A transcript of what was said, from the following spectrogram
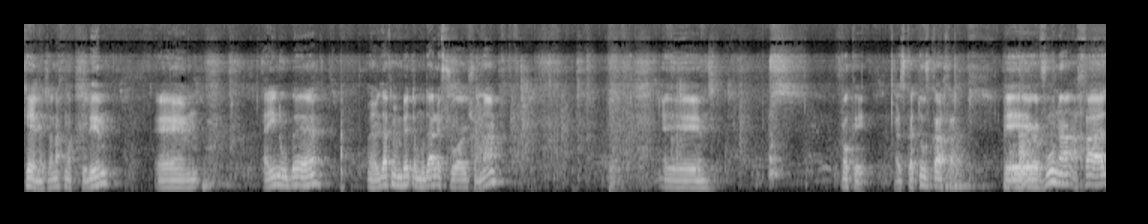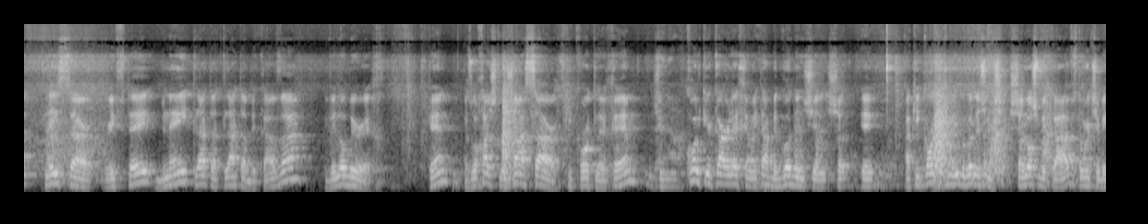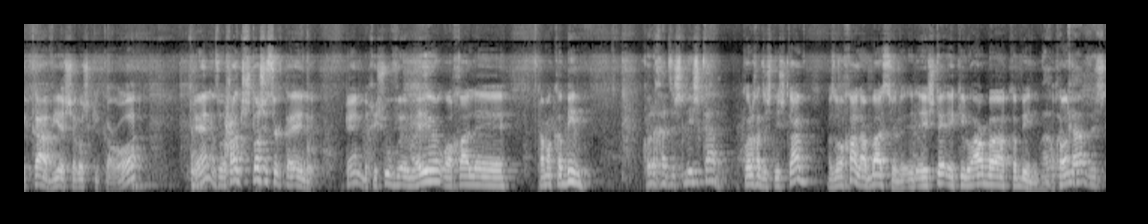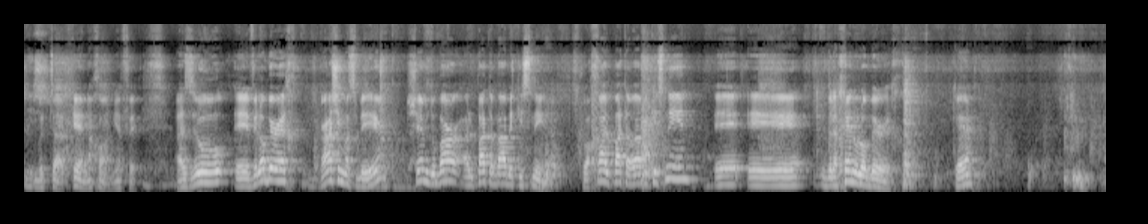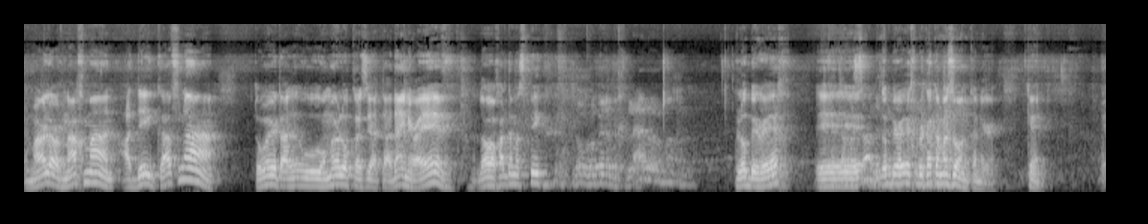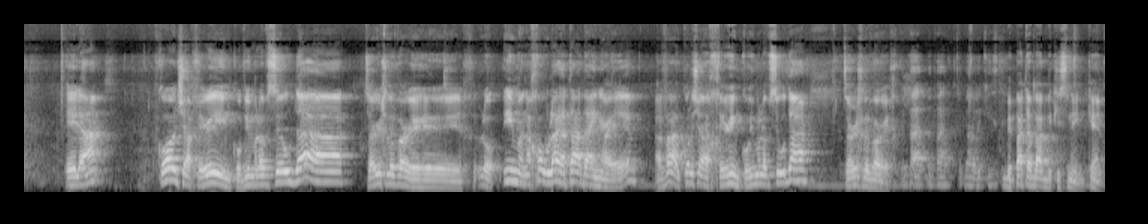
כן, אז אנחנו מתחילים. אמ, היינו בדף מ"ב עמוד א', שורה ראשונה. אמ, אוקיי, אז כתוב ככה: אה, רב הונא אכל תליסר רפתי בני תלתא תלתא בקווה ולא בירך. כן? אז הוא אכל 13 כיכרות לחם, שכל כיכר לחם הייתה בגודל של. אה, הכיכרות לחם היו בגודל של. שלוש בקו, זאת אומרת שבקו יש שלוש כיכרות, כן? אז הוא אכל 13 כאלה, כן? בחישוב מהיר הוא אכל אה, כמה קבין. כל אחד זה שליש קו. כל אחד זה שליש קו, אז הוא אכל 14, אה, שתי, אה, כאילו ארבע קבין, נכון? ארבע קו ושליש. וקצת, כן, נכון, יפה. אז הוא, אה, ולא בירך, רש"י מסביר שמדובר על פת הבאה בכסנין. שהוא אכל פת הבאה בכסנין, ולכן הוא לא בירך, כן? אמר לו רב נחמן, עדי כפנה? זאת אומרת, הוא אומר לו כזה, אתה עדיין רעב? לא אכלת מספיק? לא, הוא לא בירך בכלל, או מה? לא בירך, לא בירך ברכת המזון כנראה, כן. אלא כל שאחרים קובעים עליו סעודה, צריך לברך. לא, אם נכון, אולי אתה עדיין רעב, אבל כל שאחרים קובעים עליו סעודה, צריך לברך. בפת, הבא בכסנין, כן.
